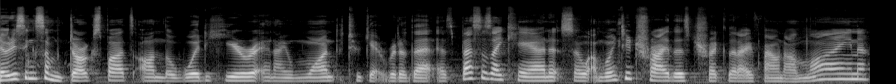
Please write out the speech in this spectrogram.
Noticing some dark spots on the wood here and I want to get rid of that as best as I can. So I'm going to try this trick that I found online.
